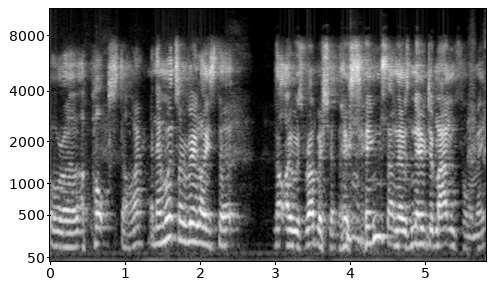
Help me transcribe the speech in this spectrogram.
or a, a pop star. And then once I realised that that I was rubbish at those things and there was no demand for me,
